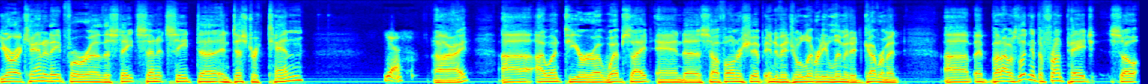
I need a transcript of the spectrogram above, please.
You're a candidate for uh, the state Senate seat uh, in District 10? Yes. All right. Uh, I went to your uh, website and uh, self ownership, individual liberty, limited government. Uh, but I was looking at the front page, so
